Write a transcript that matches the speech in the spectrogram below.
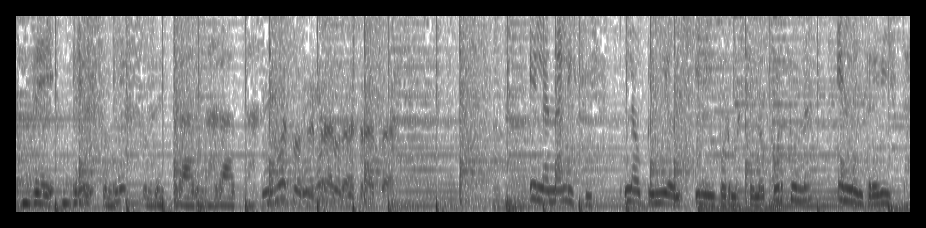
De eso, se trata. De eso se trata. El análisis, la opinión y la información oportuna en la entrevista.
